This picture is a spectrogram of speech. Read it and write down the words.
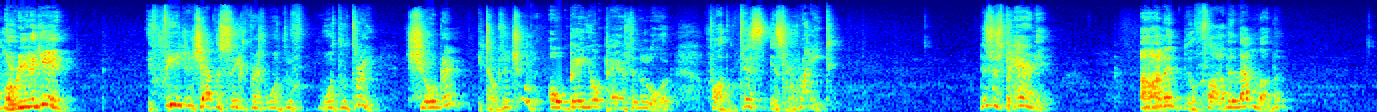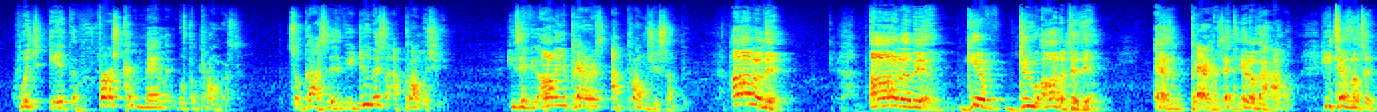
I'm gonna read it again. Ephesians chapter 6, verse 1 through 1 through 3. Children, he told the children, obey your parents in the Lord, for this is right. This is parenting. Honor the father and thy mother, which is the first commandment with the promise. So God says, if you do this, I promise you. He said, if you honor your parents, I promise you something. Honor them. Honor them. Give due honor to them as parents at the head of the house. He tells us that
